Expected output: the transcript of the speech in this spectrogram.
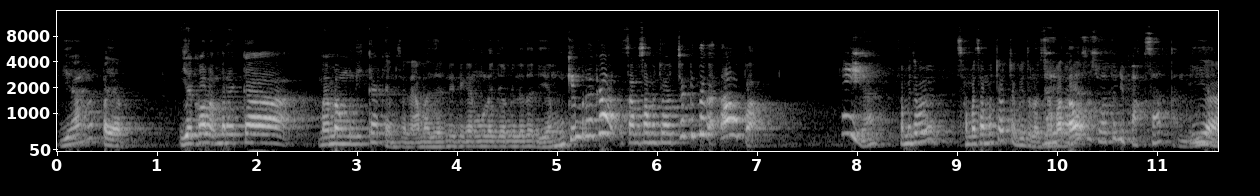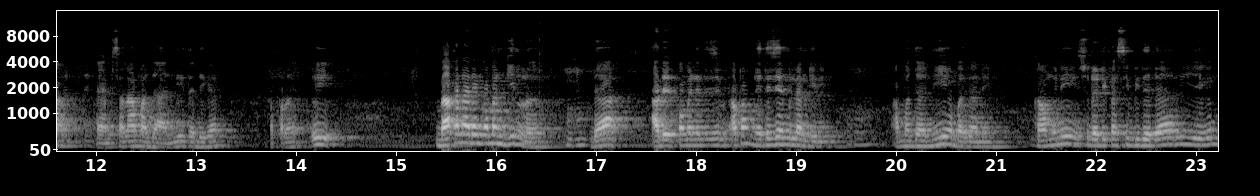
ya apa ya? Ya kalau mereka memang menikah kayak misalnya Ahmad Dhani dengan Mulan Jamila tadi ya, mungkin mereka sama-sama cocok kita nggak tahu pak, Iya. sama-sama sama-sama cocok gitu loh, siapa tahu? sesuatu dipaksakan. Iya, kayak misalnya Ahmad Dhani tadi kan, apa namanya? Ih, bahkan ada yang komen gini loh, dah ada yang komen netizen apa netizen bilang gini, Ahmad Dhani, Ahmad Dhani, kamu ini sudah dikasih bidadari ya kan?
